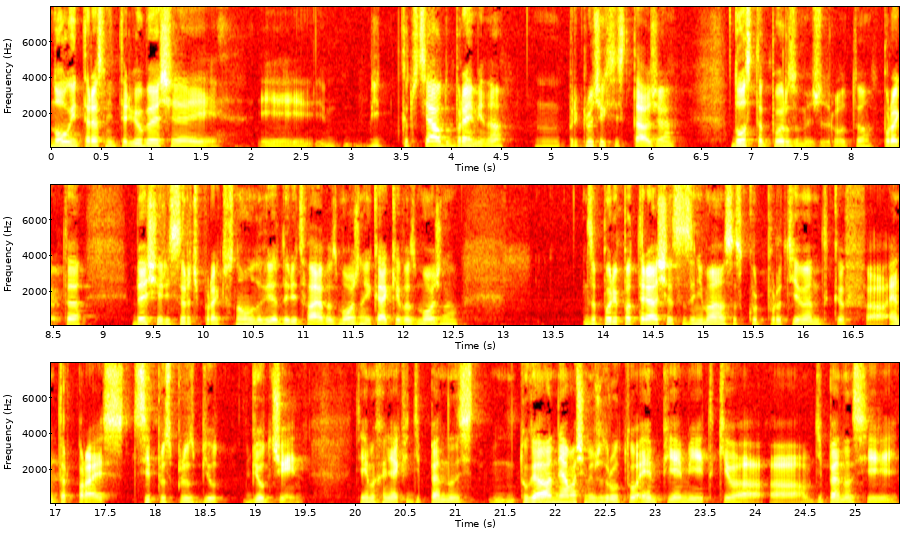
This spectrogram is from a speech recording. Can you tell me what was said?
Много интересно интервю беше и, и, и като цяло добре мина. Приключих си стажа, доста бързо между другото. Проекта беше ресърч проект, основно да видя дали това е възможно и как е възможно. За първи път трябваше да се занимавам с корпоративен такъв uh, Enterprise C++ build, build chain. Те имаха някакви dependency. Тогава нямаше, между другото, NPM и такива uh, dependency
